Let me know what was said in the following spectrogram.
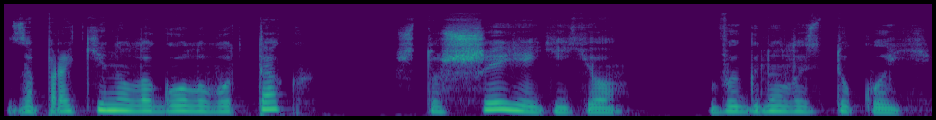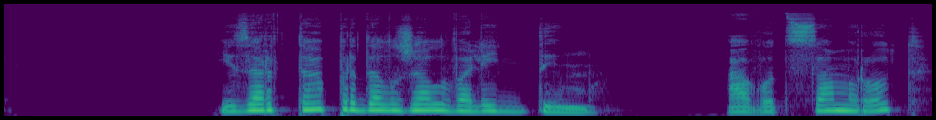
запрокинула голову так, что шея ее выгнулась дугой. Изо рта продолжал валить дым, а вот сам рот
